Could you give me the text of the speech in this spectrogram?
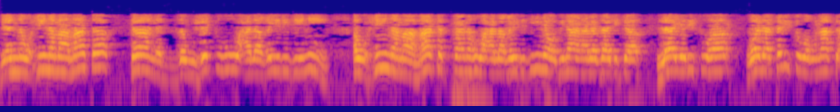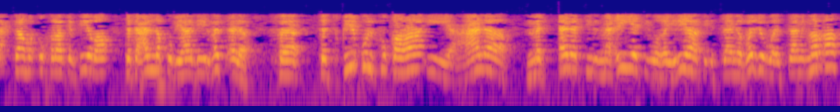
لأنه حينما مات كانت زوجته على غير دينه أو حينما ماتت كان هو على غير دينه وبناء على ذلك لا يرثها ولا ترث. وهناك أحكام أخرى كثيرة تتعلق بهذه المسألة. فتدقيق الفقهاء على مسألة المعية وغيرها في إسلام الرجل وإسلام المرأة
